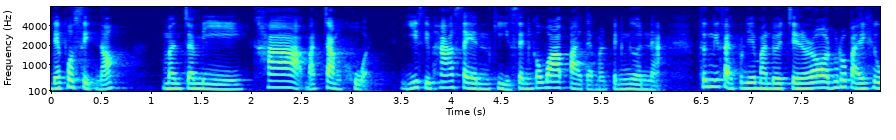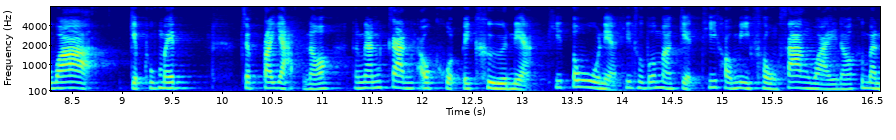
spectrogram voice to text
deposit เนาะมันจะมีค่ามัดจำขวด 25 เซนต์ กี่เซนต์ก็ว่าไปแต่มันเป็นเงินน่ะซึ่งนิสัยคนเยอรมันโดย general ทั่วไปคือว่า เก็บทุกเม็ดจะประหยัดเนาะดังนั้นการเอาขวดไปคืนเนี่ยที่ตู้เนี่ยที่ซูเปอร์มาร์เก็ตที่เขามีโครงสร้างไว้เนาะคือมัน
